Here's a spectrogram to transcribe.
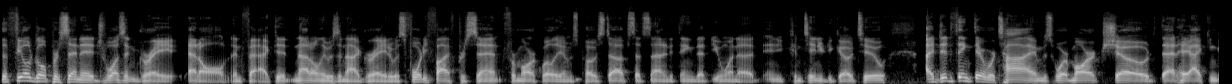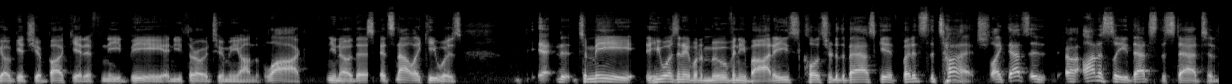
The field goal percentage wasn't great at all. In fact, it not only was it not great, it was 45% for Mark Williams post ups. That's not anything that you want to continue to go to. I did think there were times where Mark showed that, hey, I can go get you a bucket if need be, and you throw it to me on the block. You know, this it's not like he was to me, he wasn't able to move any bodies closer to the basket, but it's the touch. Like that's uh, honestly, that's the stat to,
